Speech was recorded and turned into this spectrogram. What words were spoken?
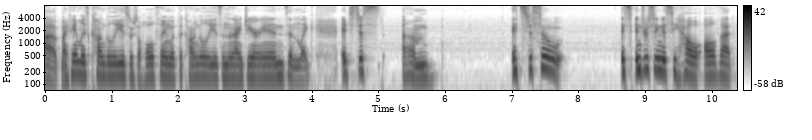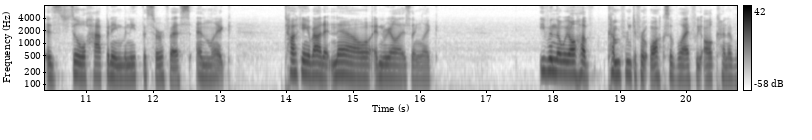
uh, my family's congolese. There's a whole thing with the congolese and the nigerians and like it's just um it's just so it's interesting to see how all that is still happening beneath the surface and like talking about it now and realizing like even though we all have come from different walks of life we all kind of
